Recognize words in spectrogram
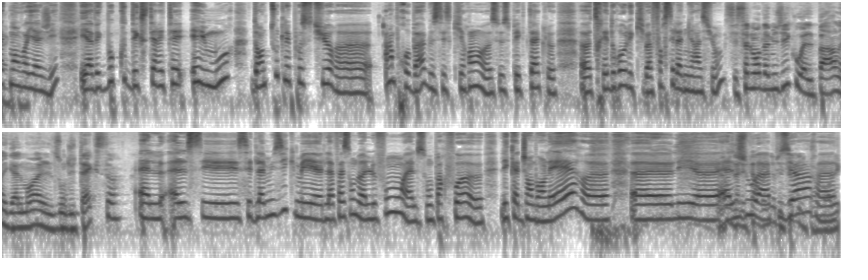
Complètement voyager et avec beaucoup de dextérité et humour dans toutes les postures euh, improbables. C'est ce qui rend euh, ce spectacle euh, très drôle et qui va forcer l'admiration. C'est seulement de la musique ou elles parlent également? Elles ont du texte? Elles, elles c'est c'est de la musique, mais de la façon dont elles le font, elles sont parfois euh, les quatre jambes en l'air. euh, euh, les, euh, vous elles jouent à plusieurs. public, euh,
